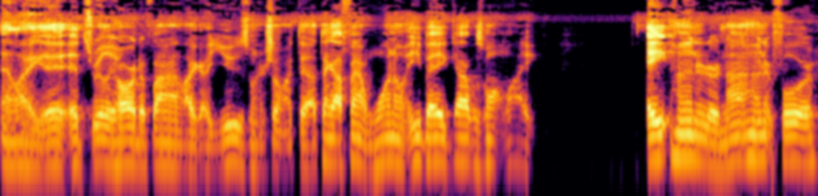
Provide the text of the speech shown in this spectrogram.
And like it, it's really hard to find like a used one or something like that. I think I found one on eBay. Guy was wanting like eight hundred or nine hundred for,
